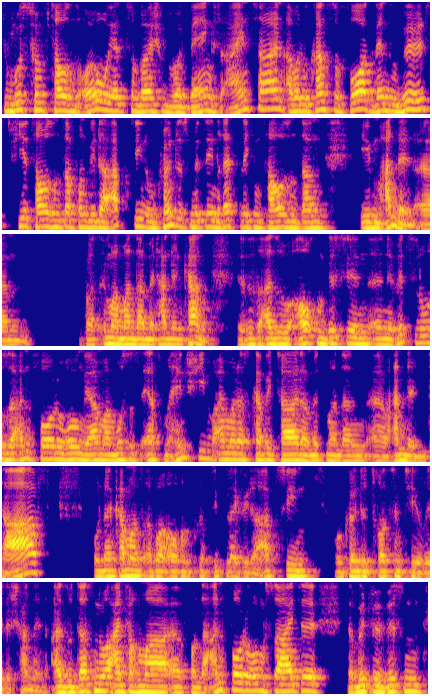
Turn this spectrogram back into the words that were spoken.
du musst 5000 Euro jetzt zum Beispiel bei Banks einzahlen, aber du kannst sofort, wenn du willst, 4000 davon wieder abziehen und könntest mit den restlichen 1000 dann eben handeln. Ähm, was immer man damit handeln kann. Es ist also auch ein bisschen eine witzlose Anforderung. Ja, man muss es erstmal hinschieben, einmal das Kapital, damit man dann äh, handeln darf. Und dann kann man es aber auch im Prinzip gleich wieder abziehen und könnte trotzdem theoretisch handeln. Also das nur einfach mal äh, von der Anforderungsseite, damit wir wissen,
